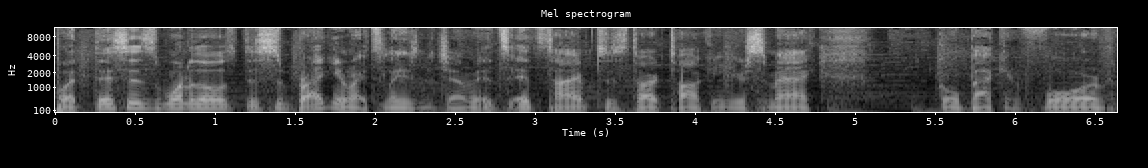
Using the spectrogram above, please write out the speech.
but this is one of those. This is bragging rights, ladies and gentlemen. It's it's time to start talking your smack, go back and forth,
